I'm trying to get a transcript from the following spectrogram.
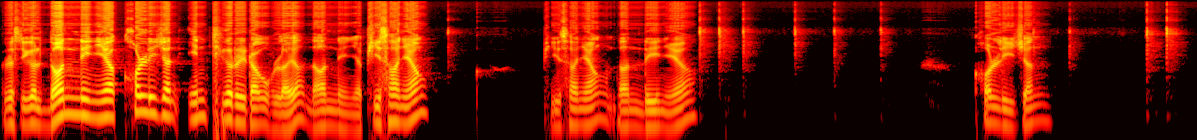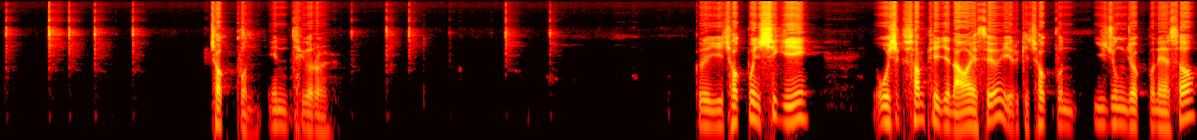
그래서 이걸 non-linear collision integral이라고 불러요. non-linear 비선형 비선형 non-linear collision 적분 인티그럴 그래 이 적분식이 53페이지에 나와 있어요. 이렇게 적분 이중 적분에서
